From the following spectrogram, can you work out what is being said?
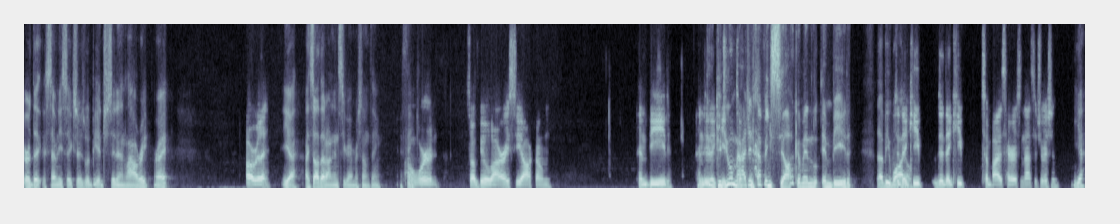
or the 76ers would be interested in Lowry, right? Oh, really? Yeah. I saw that on Instagram or something. I Oh, word. So it'd be Lowry, Siakam, Embiid. And do they Dude, could keep, you imagine having Siakam and Embiid? That'd be wild. Did they keep? Did they keep Tobias Harris in that situation? yeah.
